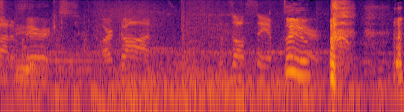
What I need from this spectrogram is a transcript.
Bottom spirit. barracks are gone. Let's all say a See ya. prayer.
